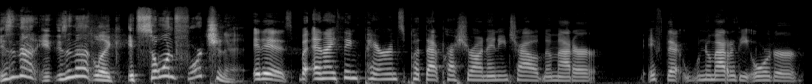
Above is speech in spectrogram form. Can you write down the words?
Isn't that isn't that like it's so unfortunate? It is, but and I think parents put that pressure on any child, no matter if that, no matter the order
